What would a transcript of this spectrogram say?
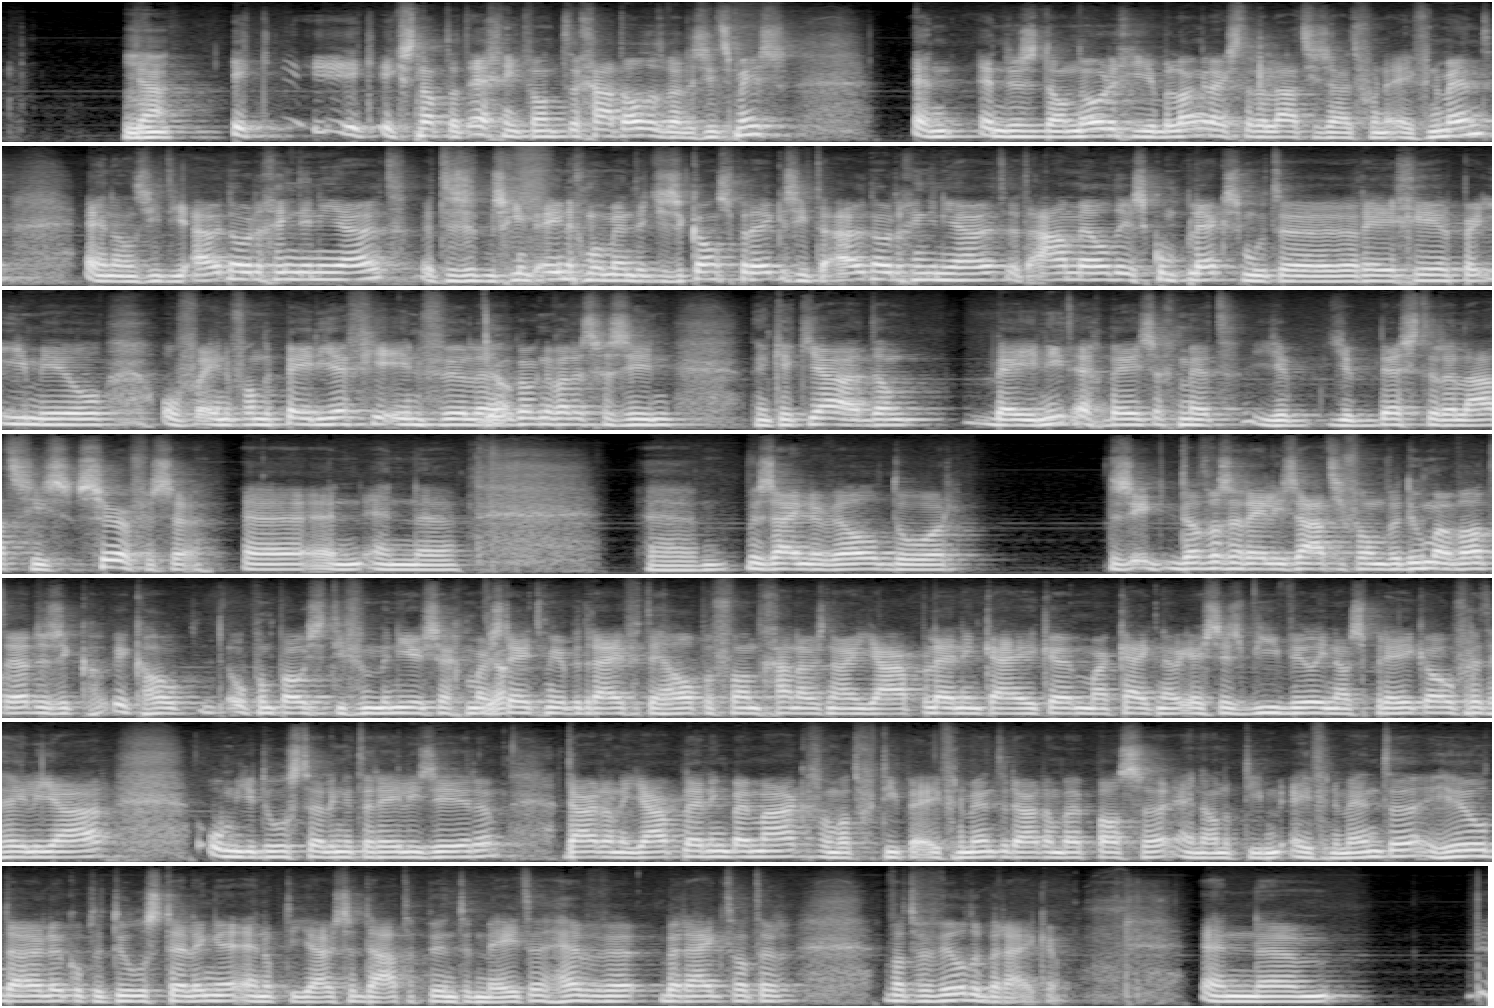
Ja, mhm. ik, ik, ik snap dat echt niet, want er gaat altijd wel eens iets mis. En, en dus dan nodig je je belangrijkste relaties uit voor een evenement. En dan ziet die uitnodiging er niet uit. Het is het misschien het enige moment dat je ze kan spreken, ziet de uitnodiging er niet uit. Het aanmelden is complex, moeten reageren per e-mail of een of ander pdfje invullen. Heb ik ook nog wel eens gezien. Dan denk ik, ja, dan ben je niet echt bezig met je, je beste relaties servicen. Uh, en en uh, uh, we zijn er wel door dus ik, dat was een realisatie van we doen maar wat. Hè. Dus ik, ik hoop op een positieve manier zeg maar, steeds meer bedrijven te helpen van ga nou eens naar een jaarplanning kijken. Maar kijk nou eerst eens wie wil je nou spreken over het hele jaar om je doelstellingen te realiseren. Daar dan een jaarplanning bij maken van wat voor type evenementen daar dan bij passen. En dan op die evenementen heel duidelijk op de doelstellingen en op de juiste datapunten meten. Hebben we bereikt wat, er, wat we wilden bereiken. En um,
